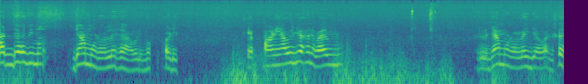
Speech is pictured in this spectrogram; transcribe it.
આઠ દસ દીમાં જામોડો લે આવડી મગફળી. એક પાણી આવી જશે ને વાયુનું એટલે જામોડો લઈ જવાનું છે.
